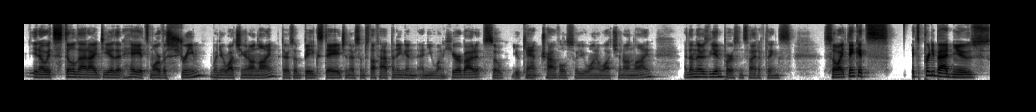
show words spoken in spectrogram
you know, it's still that idea that hey, it's more of a stream when you're watching it online. There's a big stage and there's some stuff happening and, and you want to hear about it. So you can't travel, so you want to watch it online. And then there's the in-person side of things. So I think it's it's pretty bad news.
